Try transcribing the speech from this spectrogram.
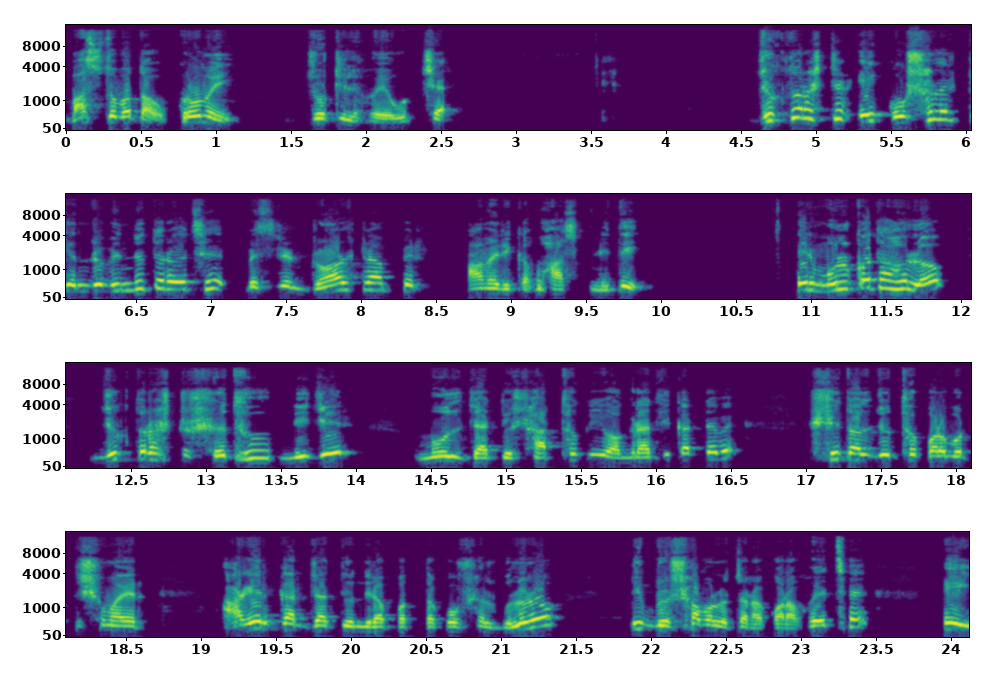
বাস্তবতাও ক্রমেই জটিল হয়ে উঠছে। যুক্তরাষ্ট্রের এই কৌশলের কেন্দ্রবিন্দুতে রয়েছে প্রেসিডেন্ট ডোনাল্ড ট্রাম্পের আমেরিকা ফার্স্ট নীতি। এর মূল কথা হলো, যুক্তরাষ্ট্র শুধু নিজের মূল জাতীয় স্বার্থকেই অগ্রাধিকার দেবে। শীতল যুদ্ধ পরবর্তী সময়ের আগেরকার জাতীয় নিরাপত্তা কৌশলগুলোরও তীব্র সমালোচনা করা হয়েছে এই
